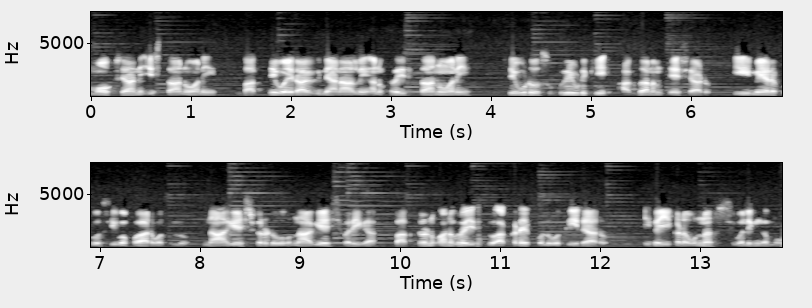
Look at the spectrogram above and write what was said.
మోక్షాన్ని ఇస్తాను అని భక్తి వైరాగ జ్ఞానాల్ని అనుగ్రహిస్తాను అని శివుడు సుగ్రీవుడికి వాగ్దానం చేశాడు. ఈ మేరకు శివపార్వతులు నాగేశ్వరుడు నాగేశ్వరిగా భక్తులను అనుగ్రహిస్తూ అక్కడే కొలువు తీరారు. ఇక ఇక్కడ ఉన్న శివలింగము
